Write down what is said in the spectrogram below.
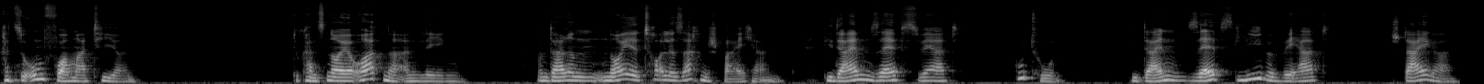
Kannst du umformatieren. Du kannst neue Ordner anlegen und darin neue tolle Sachen speichern, die deinem Selbstwert gut tun, die deinen Selbstliebewert steigern.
